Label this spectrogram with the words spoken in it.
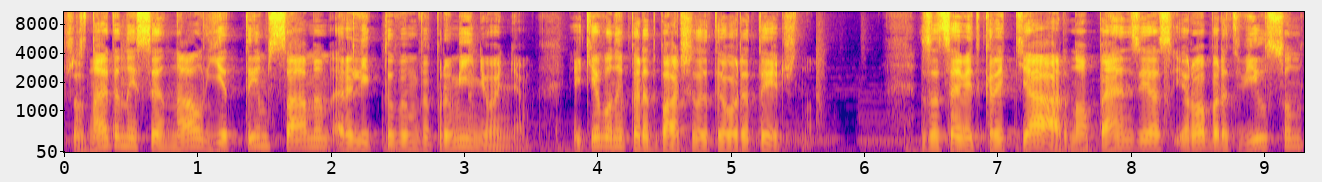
що знайдений сигнал є тим самим реліктовим випромінюванням, яке вони передбачили теоретично. За це відкриття Арно Пензіас і Роберт Вілсон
